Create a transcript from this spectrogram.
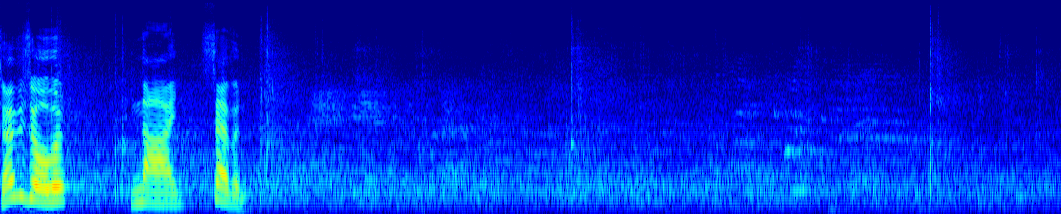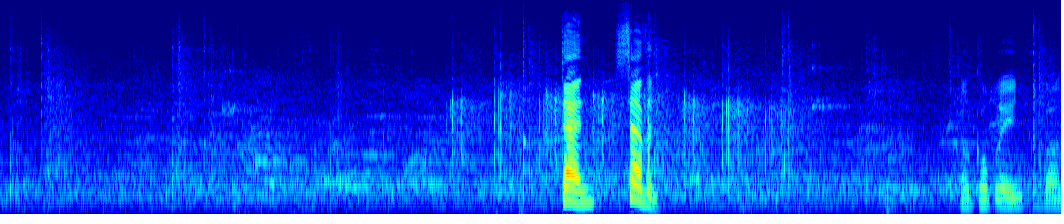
Service over. Nine, seven. Ten, seven. Don't complain about.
